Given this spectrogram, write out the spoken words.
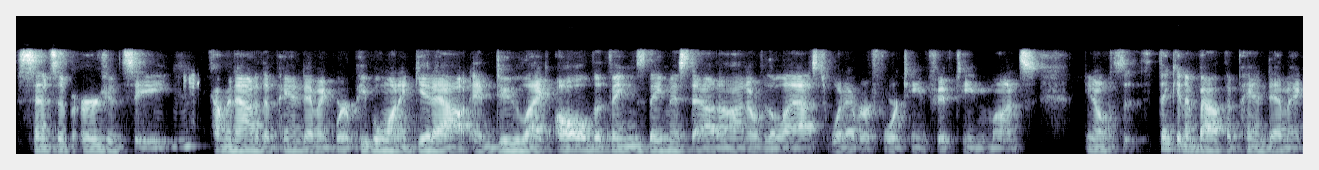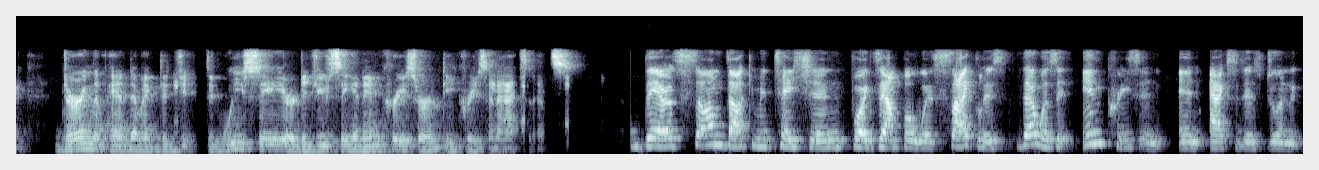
sense of urgency mm-hmm. coming out of the pandemic where people want to get out and do like all the things they missed out on over the last whatever 14 15 months you know thinking about the pandemic. During the pandemic did you did we see or did you see an increase or a decrease in accidents? There's some documentation for example with cyclists there was an increase in in accidents during the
